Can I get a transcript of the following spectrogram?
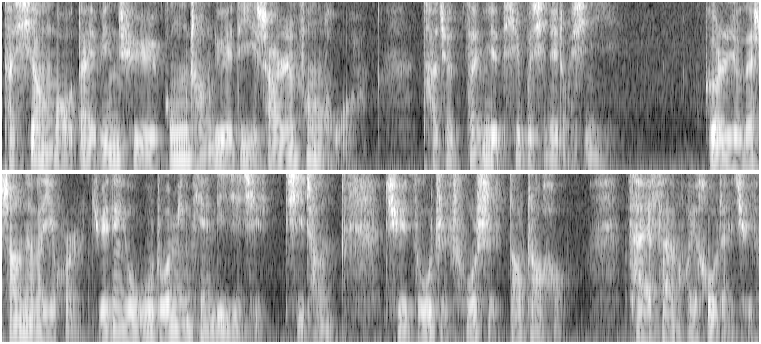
他向某带兵去攻城略地、杀人放火，他却怎也提不起那种心意。个人又再商量了一会儿，决定由乌卓明天立即启启程，去阻止楚使到赵后，才返回后宅去了。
